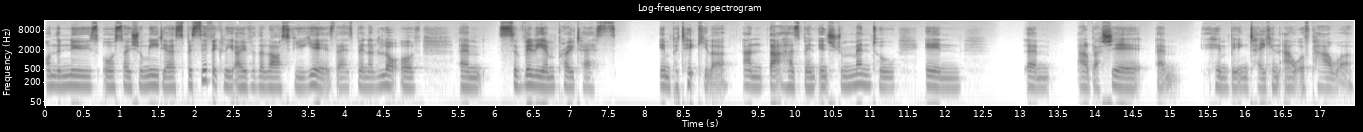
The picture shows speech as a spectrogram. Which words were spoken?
on the news or social media, specifically over the last few years. There's been a lot of um, civilian protests in particular, and that has been instrumental in um, al Bashir, um, him being taken out of power.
